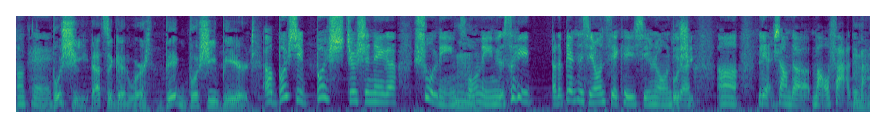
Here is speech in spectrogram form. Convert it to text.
OK。 Bushy, that's a good word. Big bushy beard. 呃，bushy bush 就是那个树林、丛林，所以把它变成形容词也可以形容这个 Bushy 嗯脸上的毛发，对吧、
